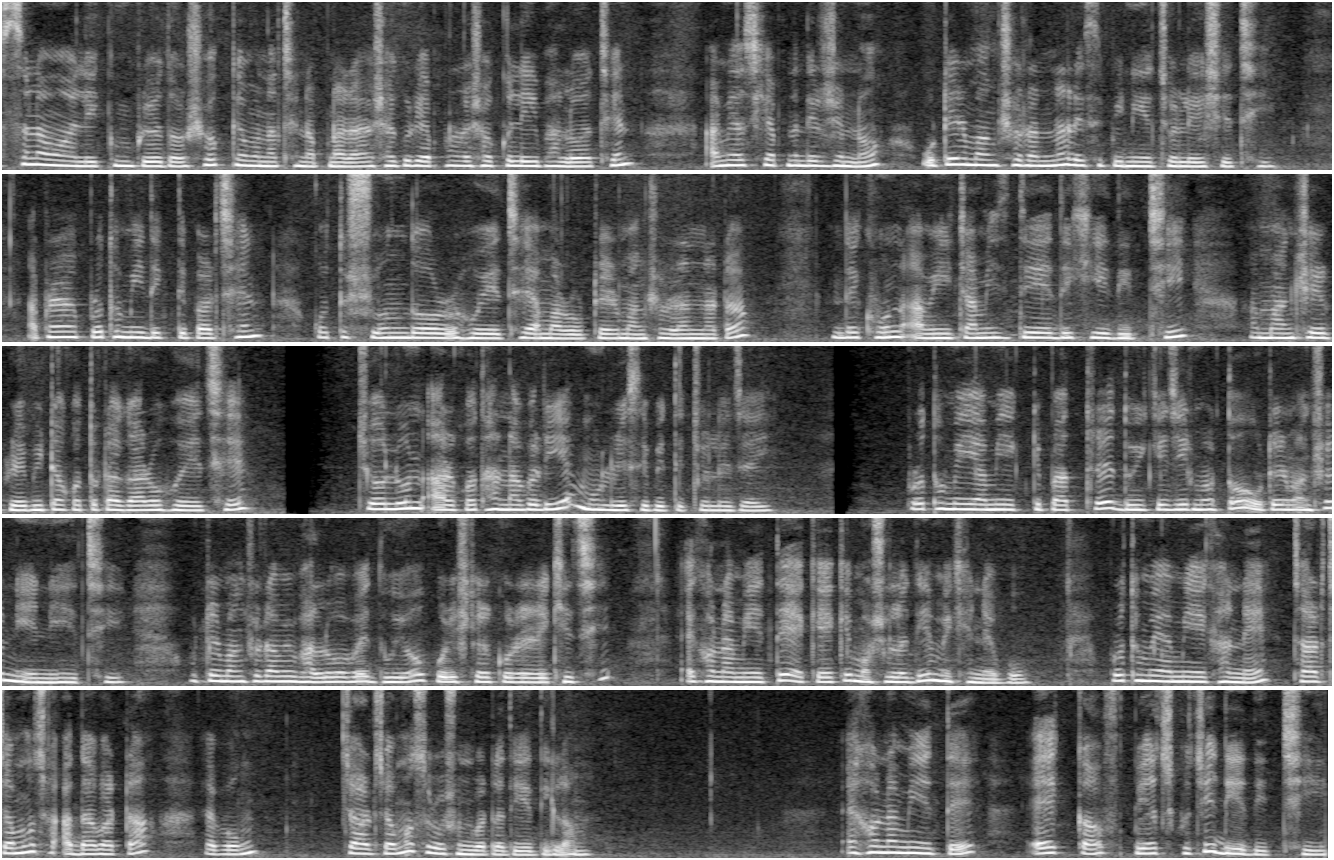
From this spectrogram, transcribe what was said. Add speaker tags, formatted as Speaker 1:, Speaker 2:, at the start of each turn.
Speaker 1: আসসালামু আলাইকুম, প্রিয় দর্শক। কেমন আছেন আপনারা? আশা করি আপনারা সকলেই ভালো আছেন। আমি আজকে আপনাদের জন্য উটের মাংস রান্নার রেসিপি নিয়ে চলে এসেছি। আপনারা প্রথমেই দেখতে পাচ্ছেন কত সুন্দর হয়েছে আমার উটের মাংস রান্নাটা। দেখুন, আমি চামিচ দিয়ে দেখিয়ে দিচ্ছি, মাংসের গ্রেভিটা কতটা গাঢ় হয়েছে। চলুন আর কথা না বাড়িয়ে মূল রেসিপিতে চলে যাই। প্রথমেই আমি একটি পাত্রে দুই কেজির মতো উটের মাংস নিয়ে নিয়েছি। উটের মাংসটা আমি ভালোভাবে ধুয়েও পরিষ্কার করে রেখেছি। এখন আমি এতে একে একে মশলা দিয়ে মেখে নেব। প্রথমে আমি এখানে চার চামচ আদা বাটা এবং চার চামচ রসুন বাটা দিয়ে দিলাম। এখন আমি এতে এক কাপ পেঁয়াজ কুচি দিয়ে দিচ্ছি।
